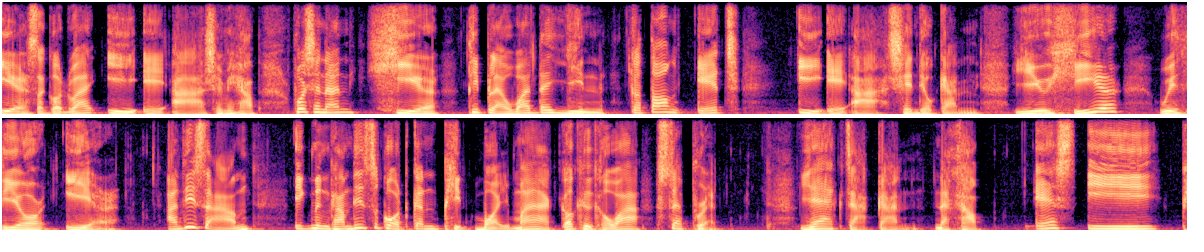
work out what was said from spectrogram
ear สะกดว่า e a r ใช่ไหมครับ เพราะฉะนั้น hear ที่แปลว่าได้ยินก็ต้อง h e a r เช่นเดียวกัน you hear with your ear อันที่3อีกหนึ่งคำที่สะกดกันผิดบ่อยมากก็คือคาว่า separate แยกจากกันนะครับ S E P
